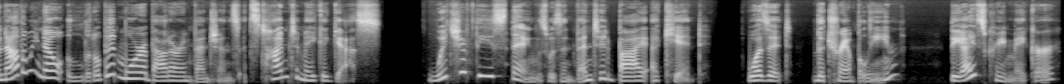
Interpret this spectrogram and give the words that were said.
So now that we know a little bit more about our inventions, it's time to make a guess. Which of these things was invented by a kid? Was it the trampoline, the ice cream maker,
